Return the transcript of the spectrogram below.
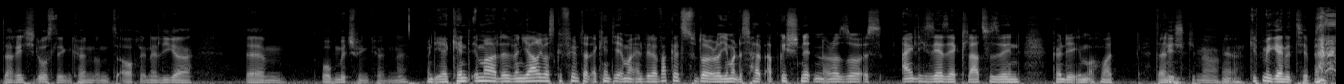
da richtig loslegen können und auch in der Liga ähm, oben mitspielen können. Ne? Und ihr erkennt immer, wenn Yari was gefilmt hat, erkennt ihr immer, entweder wackelt zu doll oder jemand ist halb abgeschnitten oder so. Ist eigentlich sehr, sehr klar zu sehen. Könnt ihr eben auch mal dann Richtig, genau. ja. Gib mir gerne Tipps.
